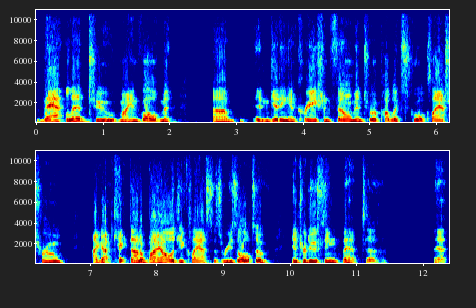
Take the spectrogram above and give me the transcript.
that led to my involvement uh, in getting a creation film into a public school classroom. I got kicked out of biology class as a result of introducing that uh, that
